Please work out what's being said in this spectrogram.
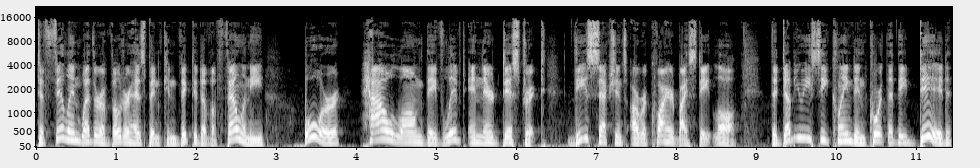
to fill in whether a voter has been convicted of a felony or how long they've lived in their district. These sections are required by state law. The WEC claimed in court that they did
